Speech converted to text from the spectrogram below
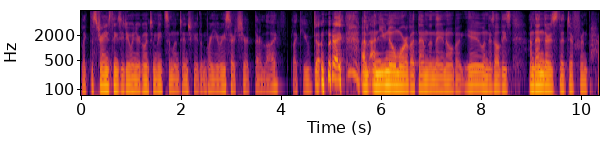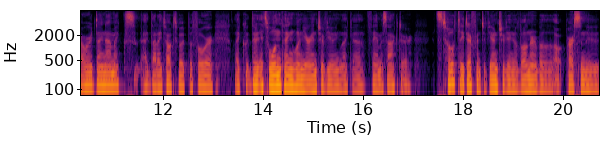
like the strange things you do when you're going to meet someone to interview them, where you research your, their life, like you've done, right? And and you know more about them than they know about you. And there's all these, and then there's the different power dynamics uh, that I talked about before. Like it's one thing when you're interviewing like a famous actor. It's totally different if you're interviewing a vulnerable person who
